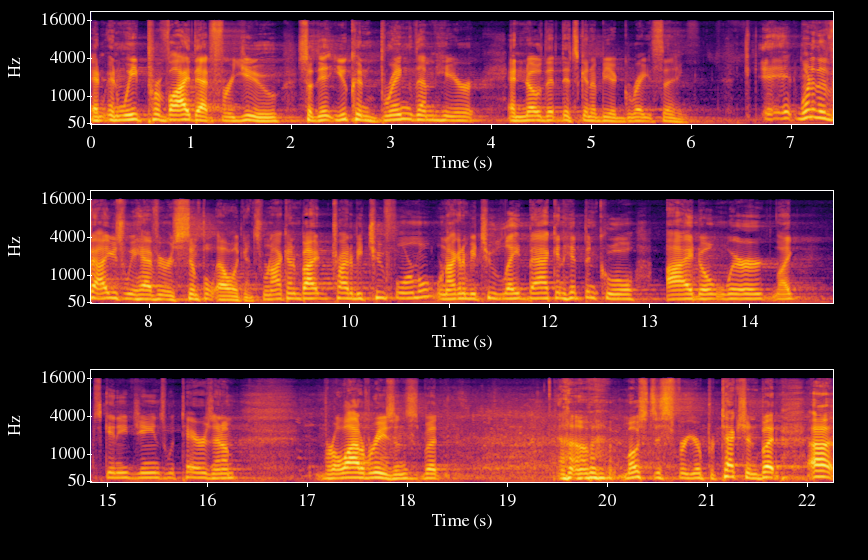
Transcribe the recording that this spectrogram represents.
And, and we provide that for you so that you can bring them here and know that it's going to be a great thing. It, one of the values we have here is simple elegance. We're not going to try to be too formal. We're not going to be too laid back and hip and cool. I don't wear like skinny jeans with tears in them for a lot of reasons, but um, most is for your protection. But, uh,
